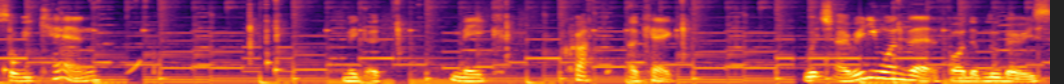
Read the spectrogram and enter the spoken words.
So we can make a make craft a keg, which I really want that for the blueberries.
